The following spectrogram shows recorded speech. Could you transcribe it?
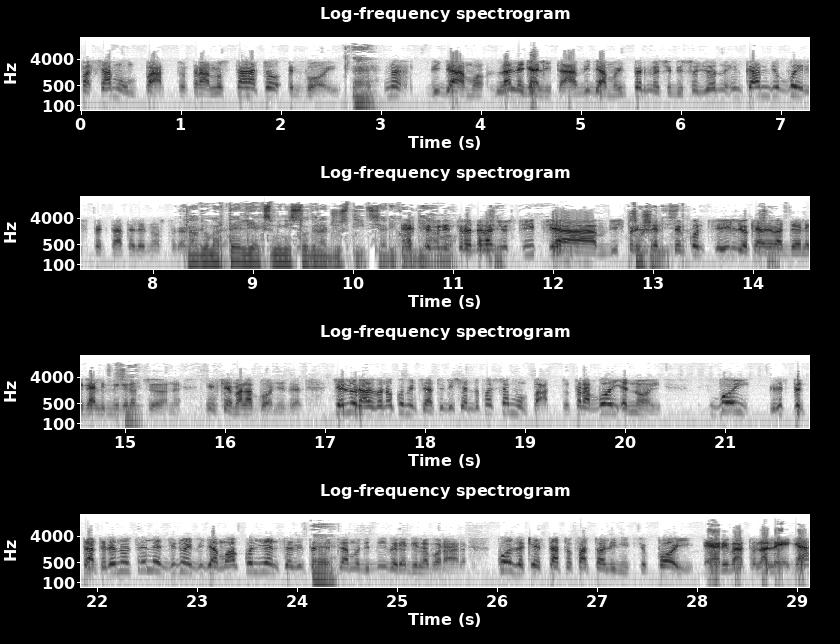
facciamo un patto tra lo Stato e voi. Eh. Noi vi diamo la legalità, vi diamo il permesso di soggiorno, in cambio voi rispettate le nostre Claudio regole. Martelli, ex ministro della giustizia, ricordiamo. Ex ministro della Sì. giustizia, vicepresidente del Consiglio che Sì. aveva delega all'immigrazione insieme alla Boniver. Che allora avevano cominciato dicendo facciamo un patto tra voi e noi. Voi rispettate le nostre leggi, noi vi diamo accoglienza e vi permettiamo di vivere e di lavorare. Cosa che è stato fatto all'inizio. Poi è arrivato la Lega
